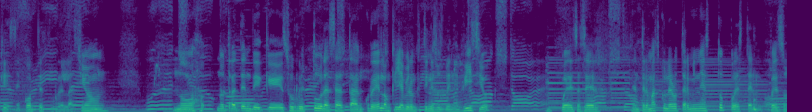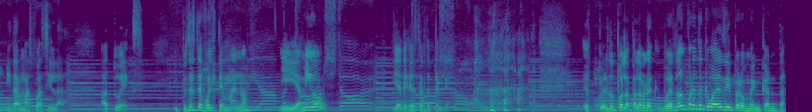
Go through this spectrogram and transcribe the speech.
que se corte su relación. No, no traten de que su ruptura sea tan cruel, aunque ya vieron que tiene sus beneficios. Puedes hacer, entre más culero termine esto, pues puedes olvidar más fácil a, a tu ex. Y pues este fue el tema, ¿no? Y amigo, ya deja de estar de pendejo. Perdón por la palabra, perdón por esto que voy a decir, pero me encanta.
